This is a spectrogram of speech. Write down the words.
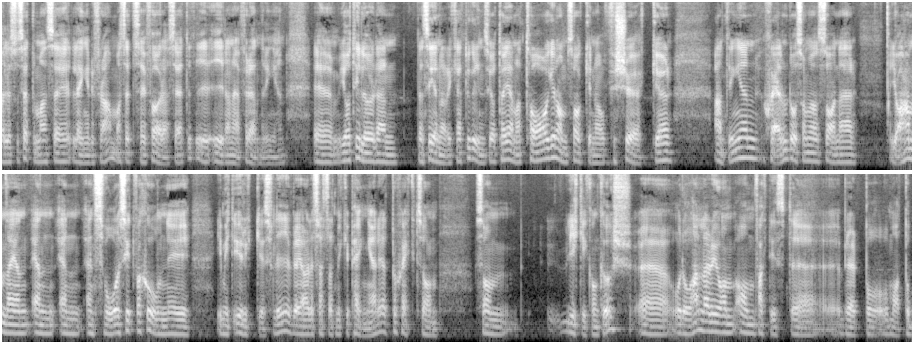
eller så sätter man sig längre fram, man sätter sig i förarsätet i, i den här förändringen. Ehm, jag tillhör den, den senare kategorin så jag tar gärna tag i de sakerna och försöker antingen själv då som jag sa när jag hamnade i en, en, en, en svår situation i, i mitt yrkesliv där jag hade satsat mycket pengar i ett projekt som, som gick i konkurs eh, och då handlade det om, om faktiskt eh, bröd på, och mat på,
